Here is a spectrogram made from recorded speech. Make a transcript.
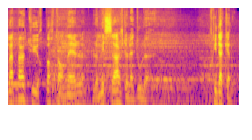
Ma peinture porte en elle le message de la douleur. Frida Kahlo. «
